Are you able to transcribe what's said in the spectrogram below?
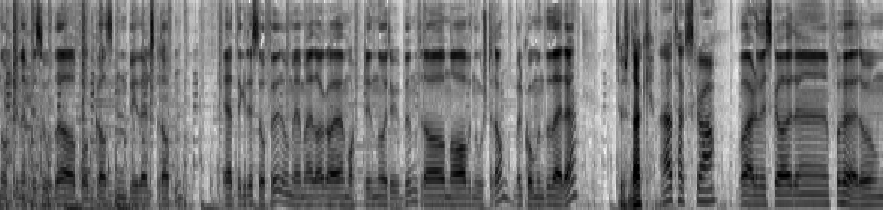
nok en episode av podkasten Bydelspraten. Jeg heter Kristoffer, og med meg i dag har jeg Martin og Ruben fra Nav Nordstrand. Velkommen til dere. Tusen takk. Ja, takk skal du ha. Hva er det vi skal eh, få høre om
